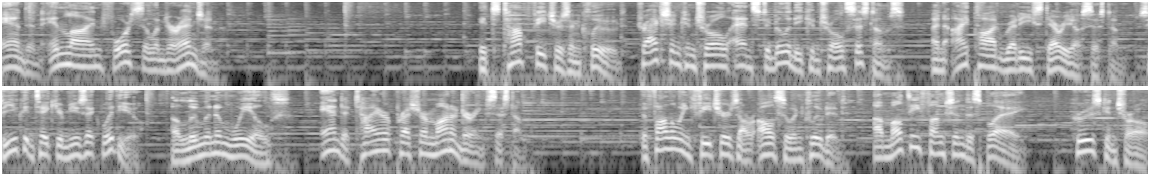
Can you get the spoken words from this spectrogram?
and an inline four-cylinder engine. Its top features include traction control and stability control systems, an iPod-ready stereo system so you can take your music with you, aluminum wheels, and a tire pressure monitoring system. The following features are also included. A multi-function display, cruise control,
